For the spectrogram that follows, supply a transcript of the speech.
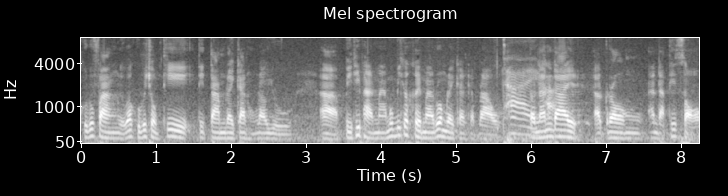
คุณผู้ฟังหรือว่าคุณผู้ชมที่ติดตามรายการของเราอยู่อ่าปีที่ผ่านมามุกมิก็เคยมาร่วมรายการกับเรา ใช่ตอนนั้นค่ะ ได้รองอันดับที่สอง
